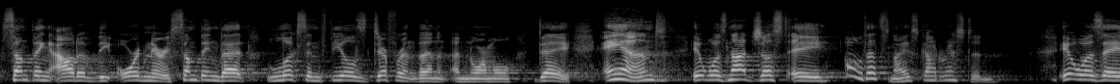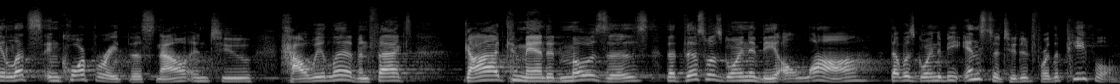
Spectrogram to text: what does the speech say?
something out of the ordinary, something that looks and feels different than a normal day. And it was not just a, oh, that's nice, God rested. It was a, let's incorporate this now into how we live. In fact, God commanded Moses that this was going to be a law that was going to be instituted for the people.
